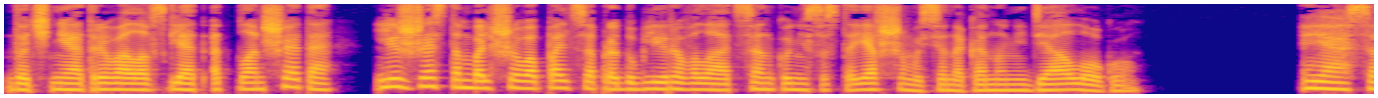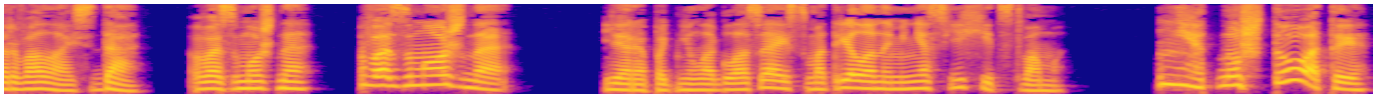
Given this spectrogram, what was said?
Дочь не отрывала взгляд от планшета, лишь жестом большого пальца продублировала оценку несостоявшемуся накануне диалогу. Я сорвалась, да. Возможно... Возможно! Лера подняла глаза и смотрела на меня с ехидством. «Нет, ну что ты?»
